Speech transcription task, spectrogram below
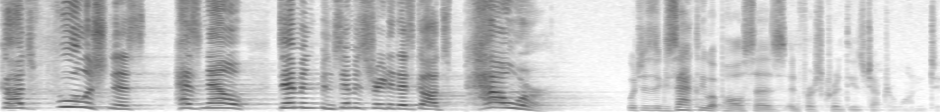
God's foolishness has now been demonstrated as God's power, which is exactly what Paul says in 1 Corinthians chapter 1 and 2.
